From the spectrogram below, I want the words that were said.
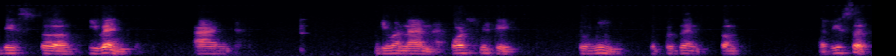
this uh, event and given an opportunity to me to present some research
